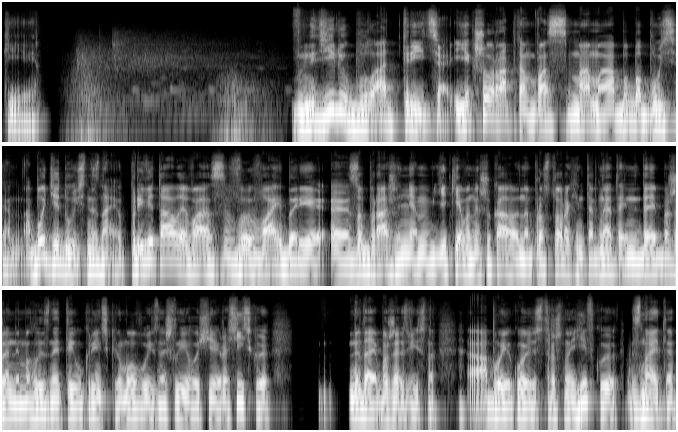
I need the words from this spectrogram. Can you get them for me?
Києві. В неділю була трійця, і якщо раптом вас мама або бабуся, або дідусь, не знаю, привітали вас в вайбері е, зображенням, яке вони шукали на просторах інтернету, і не дай боже не могли знайти українською мовою і знайшли його ще й російською. Не дай боже, звісно, або якоюсь страшною гівкою. Знайте,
